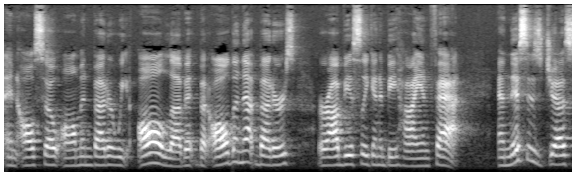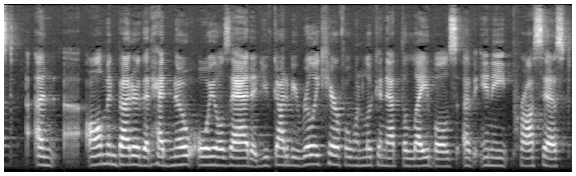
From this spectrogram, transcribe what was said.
and also almond butter. We all love it, but all the nut butters are obviously going to be high in fat. And this is just an uh, almond butter that had no oils added. You've got to be really careful when looking at the labels of any processed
